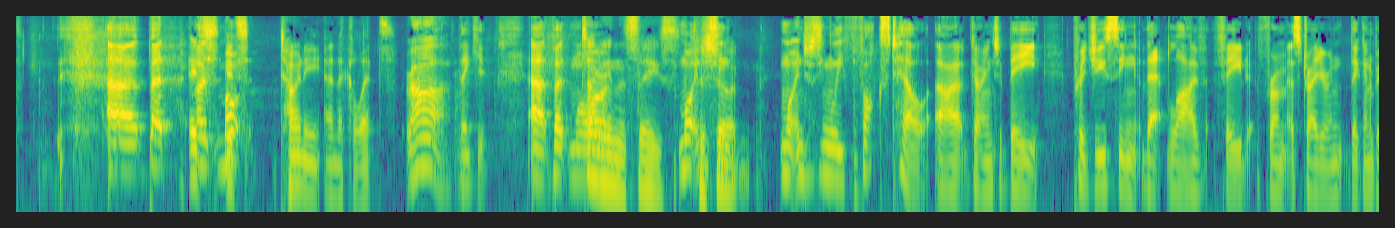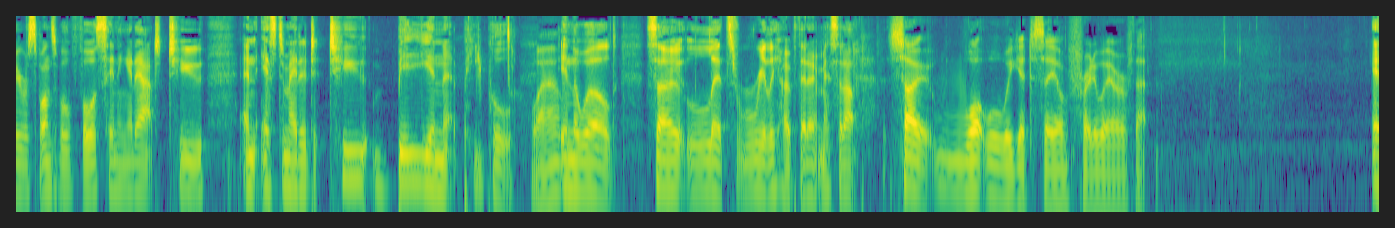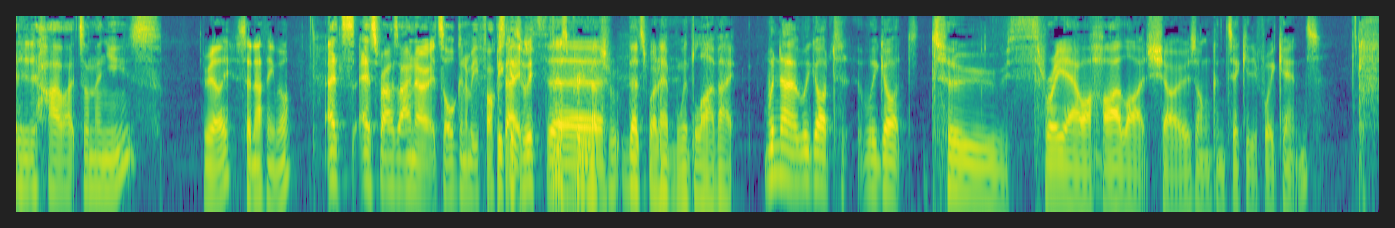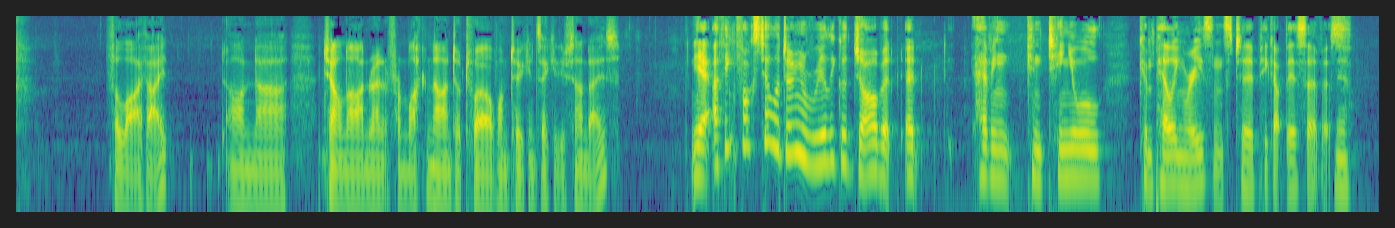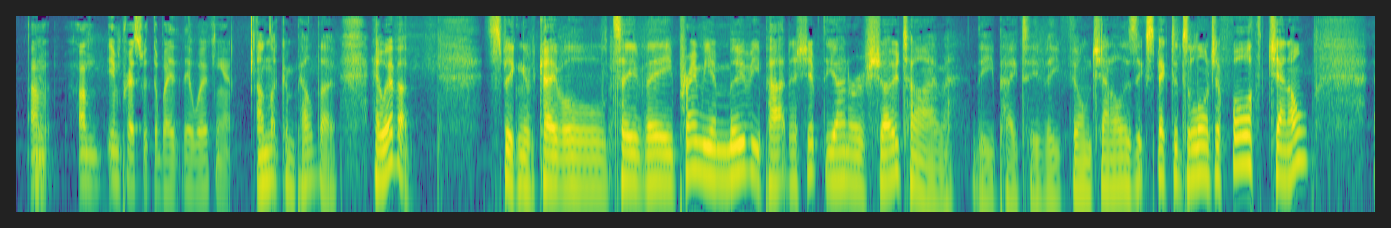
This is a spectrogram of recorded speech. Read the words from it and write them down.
Uh, but It's, uh, more, it's Toni and the Colettes. ah, thank you. Uh, but more Toni in the Seas, more for short. interesting, more interestingly, Foxtel are going to be producing that live feed from Australia, and they're going to be responsible for sending it out to an estimated two billion people Wow. in the world. So let's really hope they don't mess it up. So, what will we get to see on free to air of that? Edited highlights on the news. Really? So nothing more? That's as far as I know. It's all going to be Fox Because 8. with the that's pretty much that's what happened with Live Eight. well, no, we got we got two three-hour highlight shows on consecutive weekends for Live Eight on uh, Channel Nine. Ran it from like nine till twelve on two consecutive Sundays. Yeah, I think Foxtel are doing a really good job at, at having continual, compelling reasons to pick up their service. Yeah. I'm, I'm impressed with the way that they're working it. I'm not compelled though. However, speaking of cable TV premium movie partnership, the owner of Showtime, the pay TV film channel, is expected to launch a fourth channel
